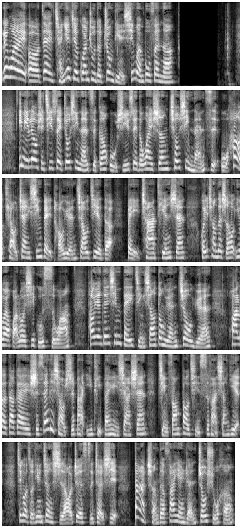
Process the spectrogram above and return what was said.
另外，呃，在产业界关注的重点新闻部分呢？一名六十七岁周姓男子跟五十一岁的外甥邱姓男子五号挑战新北桃园交界的北叉天山，回程的时候意外滑落溪谷死亡。桃园跟新北警消动员救援，花了大概十三个小时把遗体搬运下山，警方报请司法相验，结果昨天证实哦，这个死者是。大成的发言人周淑恒，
